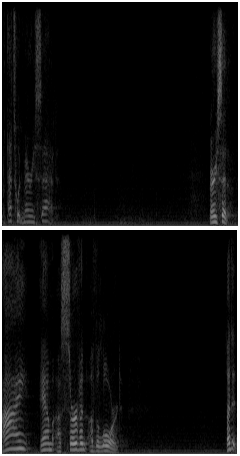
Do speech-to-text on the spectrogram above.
But that's what Mary said. Mary said, I am a servant of the Lord. Let it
